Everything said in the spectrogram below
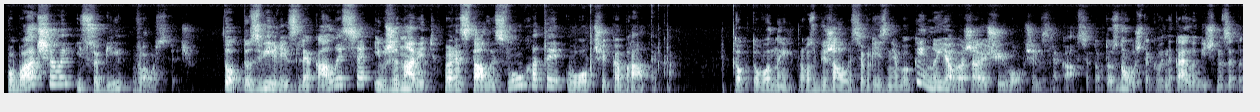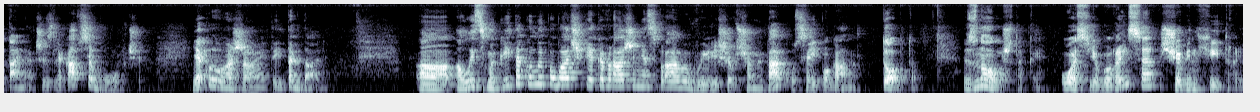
побачили і собі врозтіч. Тобто звірі злякалися і вже навіть перестали слухати вовчика братика. Тобто вони розбіжалися в різні боки, ну я вважаю, що і вовчик злякався. Тобто, знову ж таки, виникає логічне запитання, чи злякався вовчик? Як ви вважаєте? І так далі. А, а Лиць Микита, коли побачив, яке враження справи, вирішив, що не так, усе й погано. Тобто, знову ж таки, ось його риса, що він хитрий.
